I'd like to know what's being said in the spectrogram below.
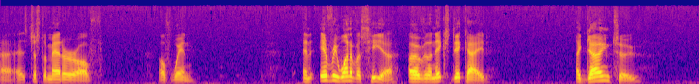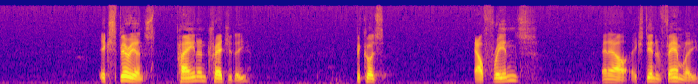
Uh, it's just a matter of, of when. And every one of us here over the next decade are going to experience pain and tragedy because our friends and our extended family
